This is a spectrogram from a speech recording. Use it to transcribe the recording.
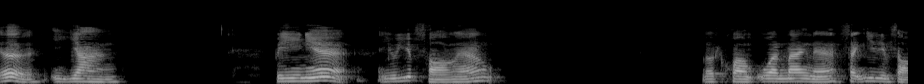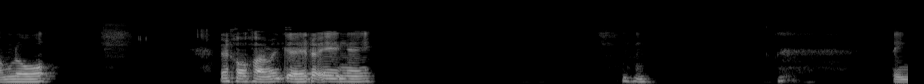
เออ อีกอย่าง ปีเนี้ยอายุยี่สิบสองแล้ว ลดความอ้วนบ้างนะ สักยี่สิบสองโล เป็นของขวัญวันเกิดให้ตัวเองไง ติง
